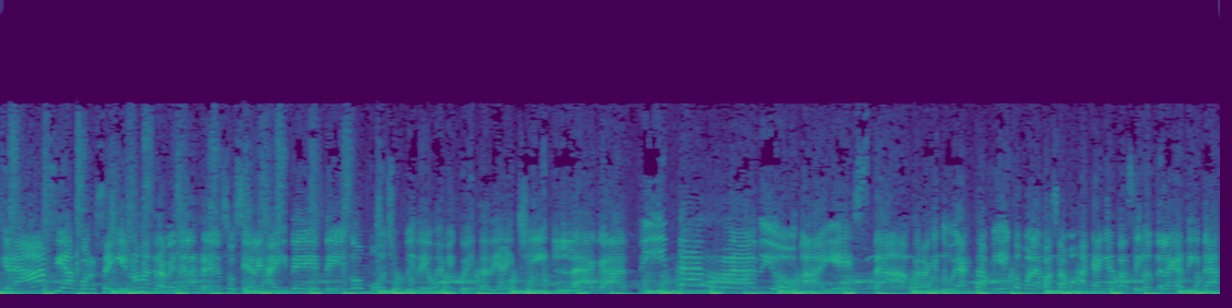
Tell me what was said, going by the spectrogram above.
Gracias por seguirnos a través de las redes sociales. Ahí te tengo muchos videos en mi cuenta de IG. La Gatita Radio. Ahí está. Para que tú veas también cómo la pasamos acá en el vacilón de la gatita.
